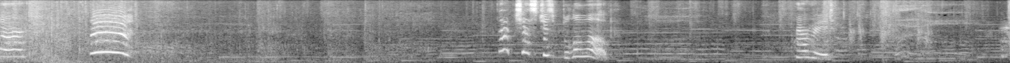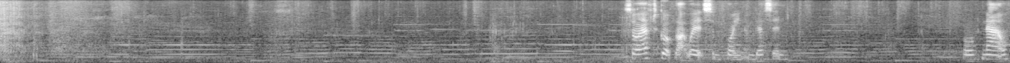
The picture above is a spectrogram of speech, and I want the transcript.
ah! Chest just blow up? How rude. So I have to go up that way at some point, I'm guessing. Or now.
